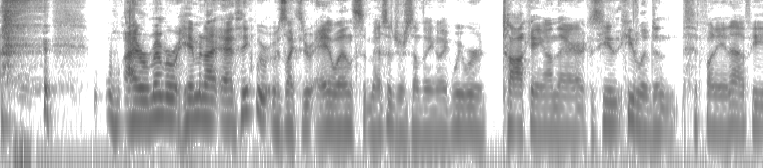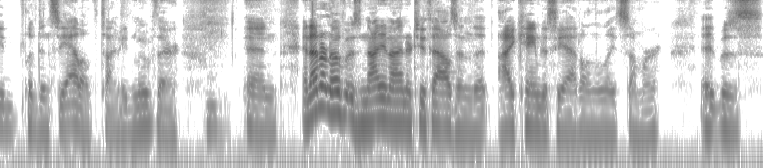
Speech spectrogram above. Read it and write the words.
I remember him and I. I think we were, it was like through AOL Instant Message or something. Like we were talking on there because he he lived in. Funny enough, he lived in Seattle at the time. He'd moved there, and and I don't know if it was ninety nine or two thousand that I came to Seattle in the late summer. It was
